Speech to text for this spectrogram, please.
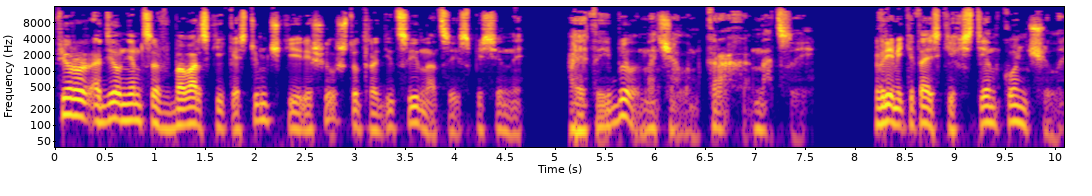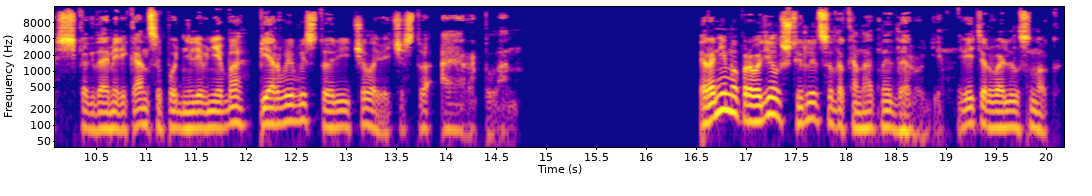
фюрер одел немцев в баварские костюмчики и решил, что традиции нации спасены. А это и было началом краха нации. Время китайских стен кончилось, когда американцы подняли в небо первый в истории человечества аэроплан. Иронима проводил Штирлица до канатной дороги. Ветер валил с ног.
